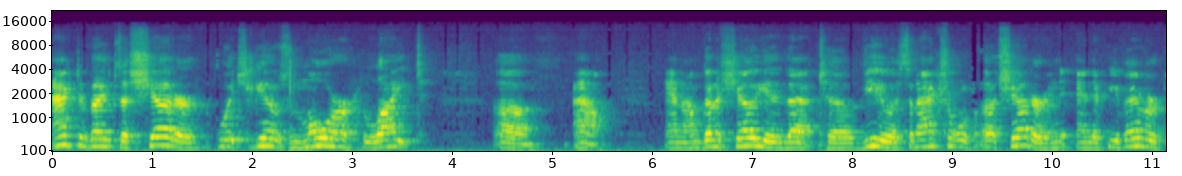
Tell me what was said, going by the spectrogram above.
activates a shutter which gives more light uh, out. And I'm going to show you that uh, view. It's an actual uh, shutter and, and if you've ever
